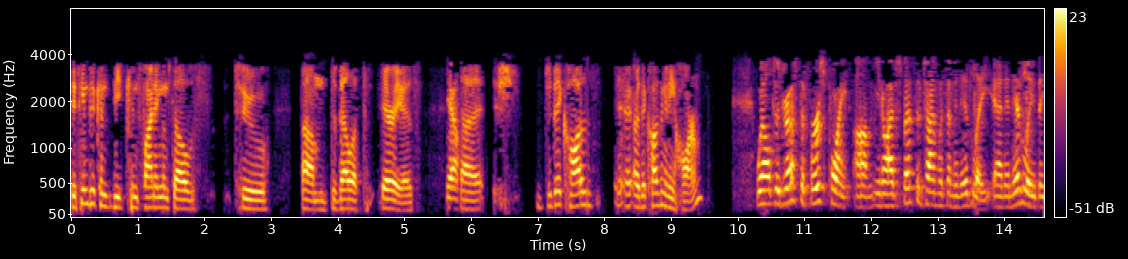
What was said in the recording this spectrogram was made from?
they seem to con- be confining themselves to um, developed areas. Yeah. Uh, do they cause? Are they causing any harm? Well, to address the first point, um, you know, I've spent some time with them in Italy, and in Italy they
